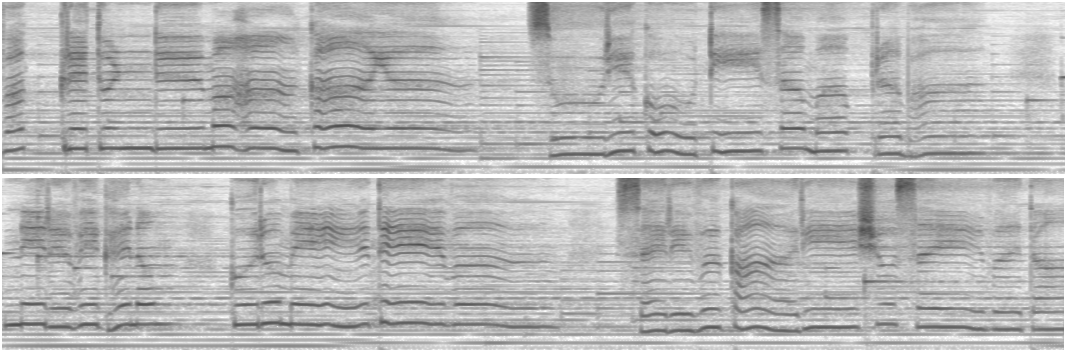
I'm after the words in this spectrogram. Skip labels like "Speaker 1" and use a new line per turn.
वक्रतुण्डमहाकाय सूर्यकोटि समप्रभ निर्विघ्नं कुरु मे देव। सर्वकार्येषु सर्वदा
